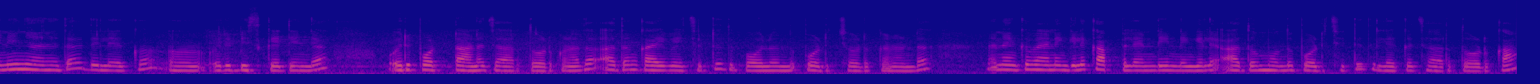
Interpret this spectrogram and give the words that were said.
ഇനി ഞാനിത് ഇതിലേക്ക് ഒരു ബിസ്ക്കറ്റിന്റെ ഒരു പൊട്ടാണ് ചേർത്ത് കൊടുക്കുന്നത് അതും കൈ വെച്ചിട്ട് ഇതുപോലെ ഒന്ന് പൊടിച്ചു കൊടുക്കുന്നുണ്ട് നിങ്ങൾക്ക് വേണമെങ്കിൽ കപ്പലണ്ടി ഉണ്ടെങ്കിൽ അതും ഒന്ന് പൊടിച്ചിട്ട് ഇതിലേക്ക് ചേർത്ത് കൊടുക്കാം.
